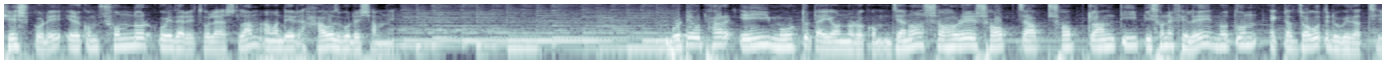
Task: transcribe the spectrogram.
শেষ করে এরকম সুন্দর ওয়েদারে চলে আসলাম আমাদের হাউস বোটের সামনে। বোটে ওঠার এই মুহূর্তটাই অন্যরকম, যেন শহরের সব চাপ, সব ক্লান্তি পিছনে ফেলে নতুন একটা জগতে ঢুকে যাচ্ছি।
